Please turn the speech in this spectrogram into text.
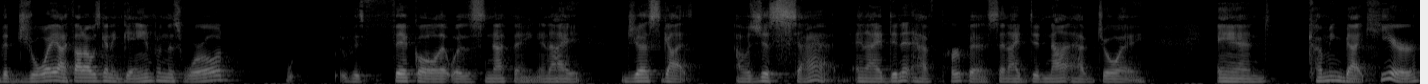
the joy I thought I was going to gain from this world it was fickle, it was nothing and I just got I was just sad and I didn't have purpose and I did not have joy. And coming back here,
